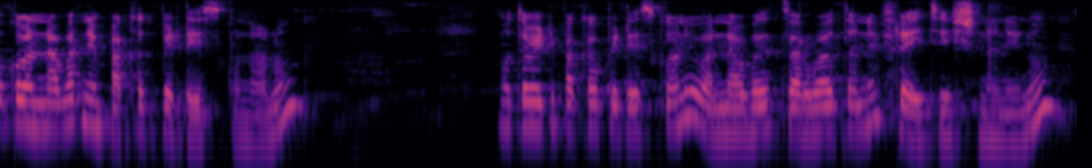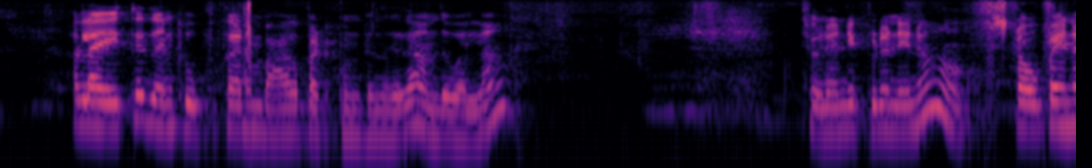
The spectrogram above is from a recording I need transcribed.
ఒక వన్ అవర్ నేను పక్కకు పెట్టేసుకున్నాను. మూత పెట్టి పక్కకు పెట్టేసుకొని వన్ అవర్ తర్వాతనే ఫ్రై చేసిన నేను. అలా అయితే దానికి ఉప్పు కారం బాగా పట్టుకుంటుంది కదా అందువల్ల. చూడండి ఇప్పుడు నేను స్టవ్ పైన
